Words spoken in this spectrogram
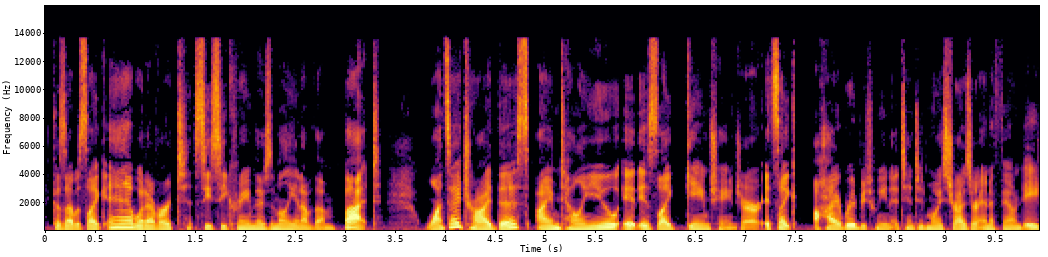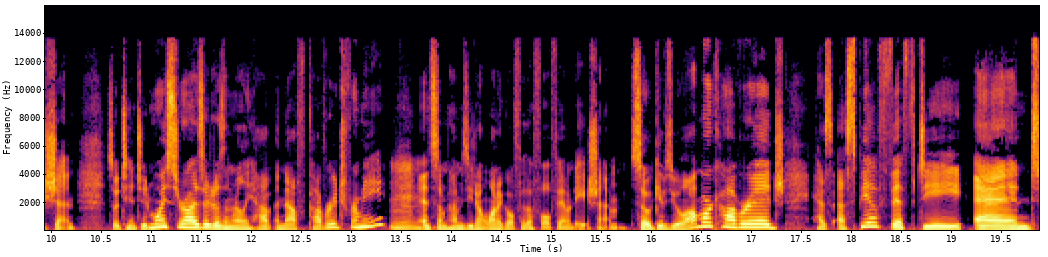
because I was like, eh, whatever, t- CC cream, there's a million of them. But once I tried this, I'm telling you, it is like game changer. It's like a hybrid between a tinted moisturizer and a foundation. So tinted moisturizer doesn't really have enough coverage for me, and sometimes you don't want to go for the full foundation. So it gives you a lot more coverage, has SPF 50, and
